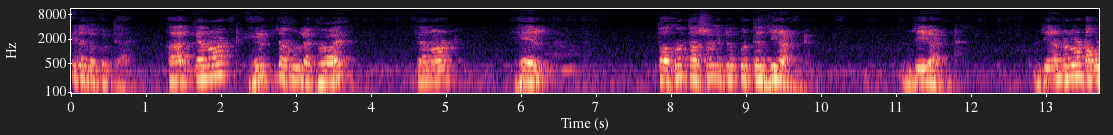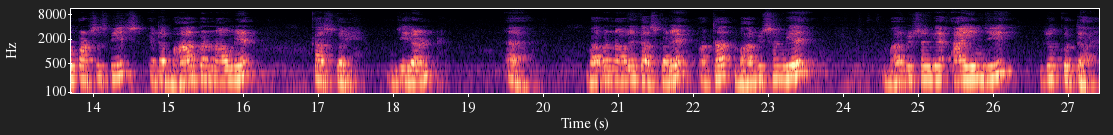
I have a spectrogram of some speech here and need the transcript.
এটা যোগ করতে হয় আর ক্যানট হেল্প যখন লেখা হয় ক্যানট হেল্প তখন তার সঙ্গে যোগ করতে হয় জিরান্ড। জিরান্ড। জিরান্ড হলো ডাবল পার্সেস পিস এটা ভার বা নাউনের কাজ করে। জিরান্ড হ্যাঁ ভার বা নাউনের কাজ করে, অর্থাৎ ভার্বের সঙ্গে ভার্বের সঙ্গে আইএনজি যোগ করতে হয়।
